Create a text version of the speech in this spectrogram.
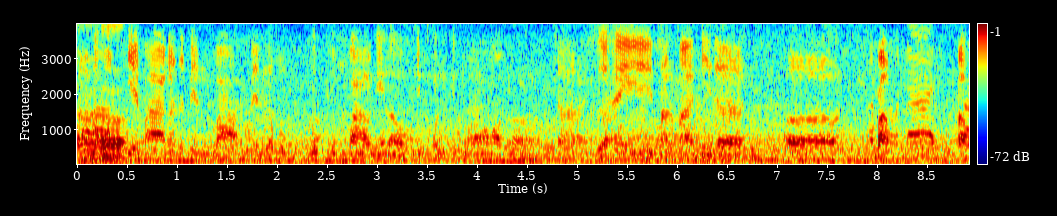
อ่า ระบบ TFR ก็จะเป็นวาล์วเป็นระบบควบคุมวาล์วที่เราคิดค้นขึ้นมาอ่า ใช่เพื่อให้สามารถที่จะเอ่อปรับมันได้ปรับ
